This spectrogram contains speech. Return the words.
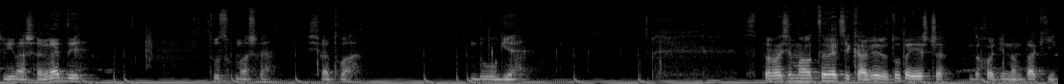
czyli nasze LEDy. Tu są nasze światła długie. Sprawa się ma o tyle ciekawie, że tutaj jeszcze dochodzi nam taki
